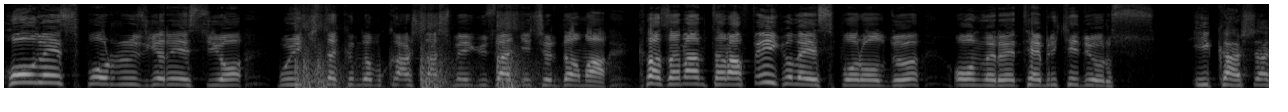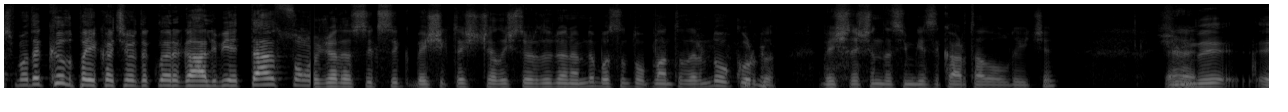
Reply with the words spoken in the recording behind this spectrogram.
Howle Espor rüzgarı esiyor. Bu iki takım da bu karşılaşmayı güzel geçirdi ama kazanan taraf Eagle Espor oldu. Onları tebrik ediyoruz. ilk karşılaşmada kıl payı kaçırdıkları galibiyetten sonra Hoca da sık sık Beşiktaş'ı çalıştırdığı dönemde basın toplantılarında okurdu. Beşiktaş'ın da simgesi Kartal olduğu için. Şimdi e,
